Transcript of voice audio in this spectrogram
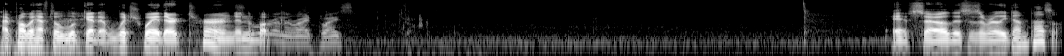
I probably have to look at it which way they're turned in the book. We're in the right place. If so, this is a really dumb puzzle.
